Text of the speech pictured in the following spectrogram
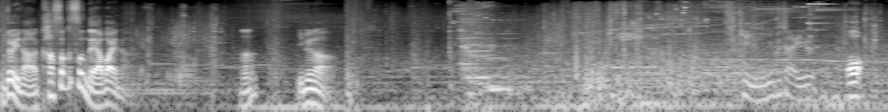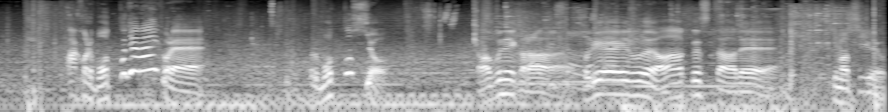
ひどいな。加速すんのやばいな。あ？いるな。付近に2部隊いる。お。あこれボットじゃない？これこれボットっしょ。危ねえからとりあえずアークスターで決まってよ。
